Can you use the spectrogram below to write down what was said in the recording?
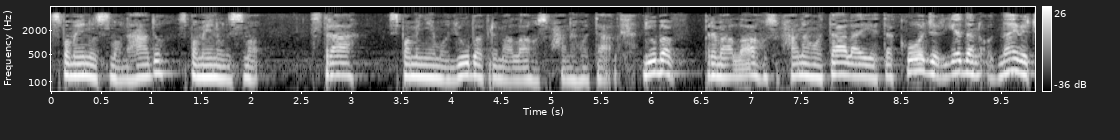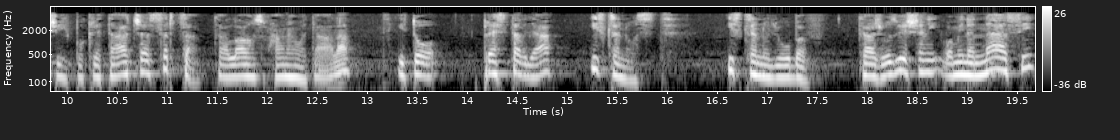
Spomenuli smo nadu, spomenuli smo strah, spomenjemo ljubav prema Allahu subhanahu wa ta'ala. Ljubav prema Allahu subhanahu wa ta'ala je također jedan od najvećih pokretača srca ka Allahu subhanahu wa ta'ala i to predstavlja iskrenost, iskrenu ljubav kaže uzvišeni wa minan nasi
